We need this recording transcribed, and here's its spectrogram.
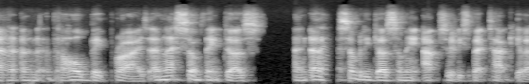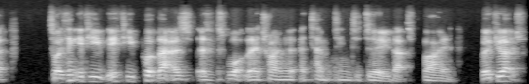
and, and the whole big prize, unless something does and uh, somebody does something absolutely spectacular. So I think if you if you put that as, as what they're trying to attempting to do, that's fine. But if you actually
